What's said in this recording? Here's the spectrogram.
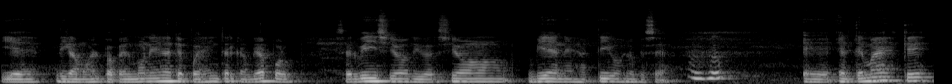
y es, digamos, el papel moneda que puedes intercambiar por servicios, diversión, bienes, activos, lo que sea. Eh, el tema es que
